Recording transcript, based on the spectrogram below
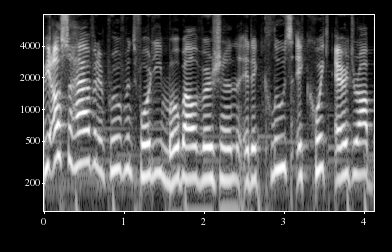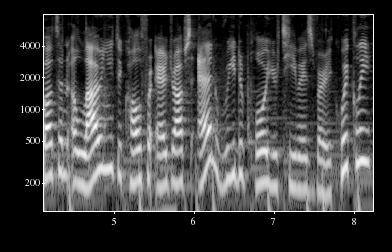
We also have an improvement for the mobile version. It includes a quick airdrop button allowing you to call for airdrops and redeploy your teammates very quickly,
